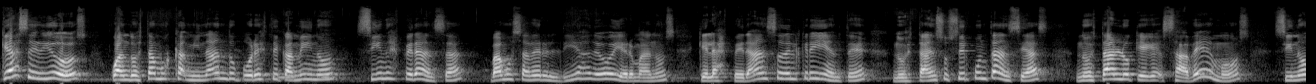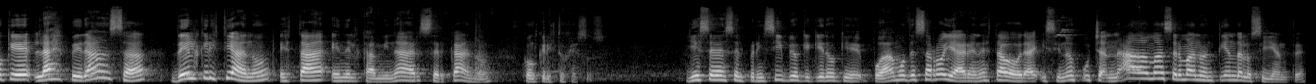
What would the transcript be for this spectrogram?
¿Qué hace Dios cuando estamos caminando por este camino sin esperanza? Vamos a ver el día de hoy, hermanos, que la esperanza del creyente no está en sus circunstancias, no está en lo que sabemos, sino que la esperanza del cristiano está en el caminar cercano con Cristo Jesús. Y ese es el principio que quiero que podamos desarrollar en esta hora. Y si no escucha nada más, hermano, entienda lo siguiente.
